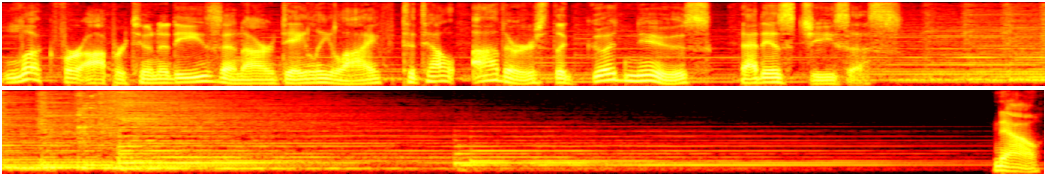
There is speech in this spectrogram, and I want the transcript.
look for opportunities in our daily life to tell others the good news that is Jesus. Now,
